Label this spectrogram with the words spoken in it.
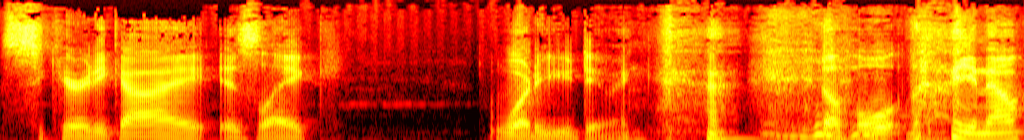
security guy is like, what are you doing? the whole, you know,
